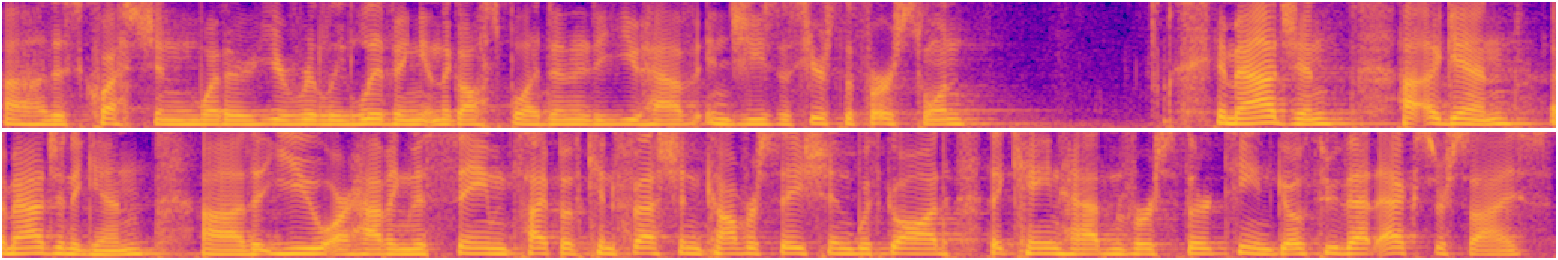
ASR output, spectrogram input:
uh, this question whether you're really living in the gospel identity you have in Jesus. Here's the first one. Imagine, uh, again, imagine again uh, that you are having this same type of confession conversation with God that Cain had in verse 13. Go through that exercise.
